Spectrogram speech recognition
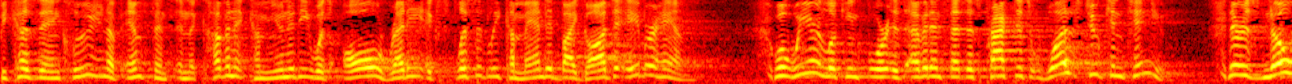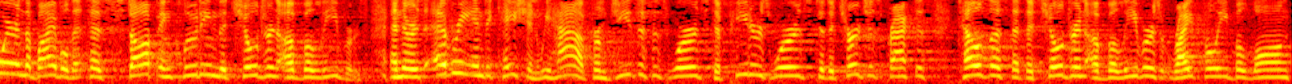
Because the inclusion of infants in the covenant community was already explicitly commanded by God to Abraham. What we are looking for is evidence that this practice was to continue. There is nowhere in the Bible that says stop including the children of believers. And there is every indication we have from Jesus' words to Peter's words to the church's practice tells us that the children of believers rightfully belong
